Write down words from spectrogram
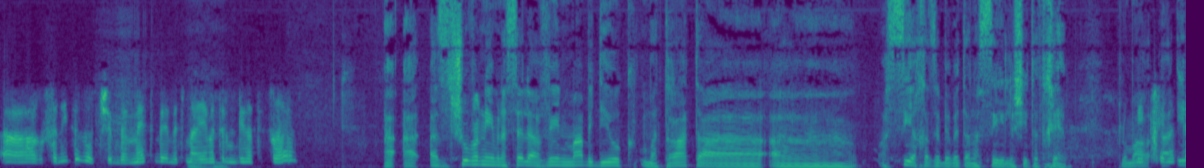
ההרסנית הזאת, שבאמת באמת מאיימת על מדינת ישראל. אז שוב אני מנסה להבין מה בדיוק מטרת השיח הזה בבית הנשיא לשיטתכם. כלומר, אם,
